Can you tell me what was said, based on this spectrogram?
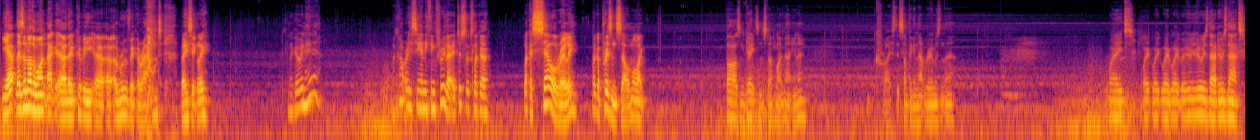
Yep, there's another one. That uh, There could be a, a Ruvik around, basically. Can I go in here? I can't really see anything through there. It just looks like a like a cell, really. Like a prison cell. More like bars and gates and stuff like that, you know? Christ, there's something in that room, isn't there? Wait, wait, wait, wait, wait. Who, who is that? Who is that?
